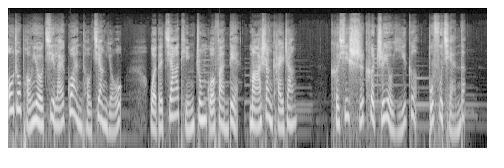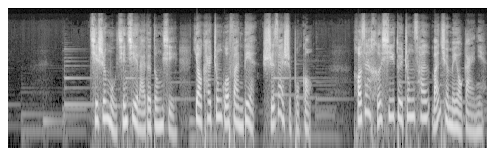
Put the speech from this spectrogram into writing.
欧洲朋友寄来罐头、酱油，我的家庭中国饭店马上开张。可惜食客只有一个，不付钱的。其实母亲寄来的东西要开中国饭店实在是不够。好在荷西对中餐完全没有概念。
